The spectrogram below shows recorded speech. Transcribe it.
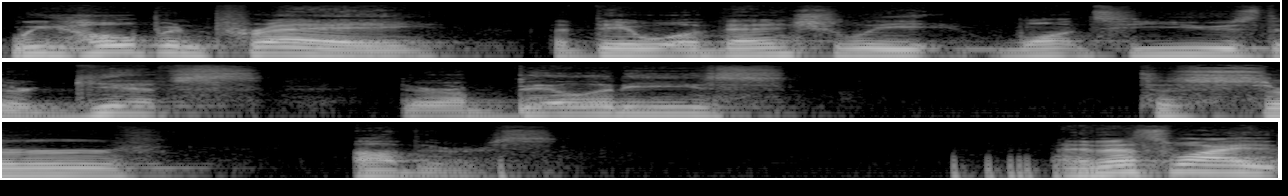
we hope and pray that they will eventually want to use their gifts, their abilities to serve others. And that's why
